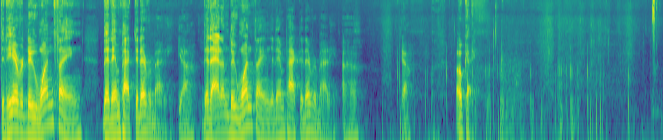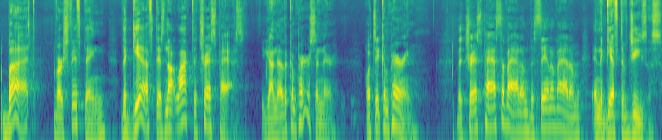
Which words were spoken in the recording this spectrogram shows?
Did he ever do one thing that impacted everybody? Yeah. Did Adam do one thing that impacted everybody? Uh huh. Yeah. Okay. But, verse 15, the gift is not like the trespass. You got another comparison there. What's it comparing? The trespass of Adam, the sin of Adam, and the gift of Jesus.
